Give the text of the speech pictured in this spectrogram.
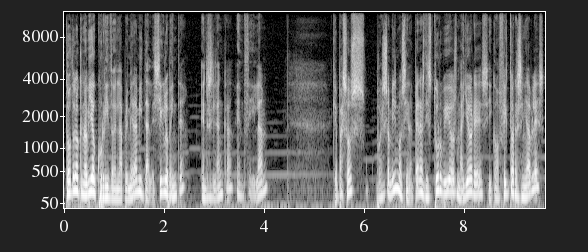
Todo lo que no había ocurrido en la primera mitad del siglo XX, en Sri Lanka, en Ceilán, que pasó, pues eso mismo, sin apenas disturbios mayores y conflictos reseñables,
